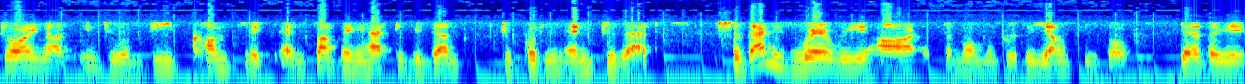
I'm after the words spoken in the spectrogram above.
drawing us into a deep conflict, and something had to be done to put an end to that. So that is where we are at the moment with the young people. They're the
